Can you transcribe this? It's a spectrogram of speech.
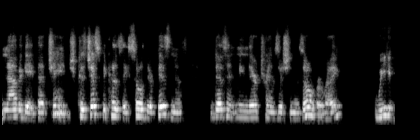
navigate that change because just because they sold their business doesn't mean their transition is over, right? we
